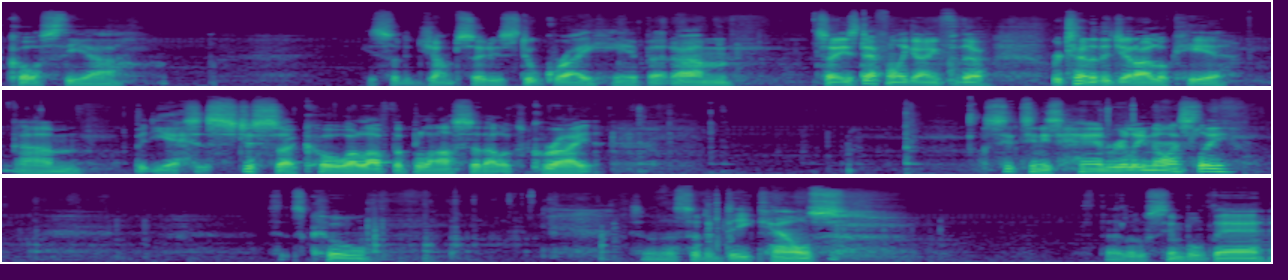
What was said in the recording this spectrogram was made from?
Of course, the uh, his sort of jumpsuit is still grey here, but um, so he's definitely going for the Return of the Jedi look here. Um, but yes, it's just so cool. I love the blaster. That looks great. Sits in his hand really nicely. So it's cool. Some of the sort of decals. The little symbol there.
